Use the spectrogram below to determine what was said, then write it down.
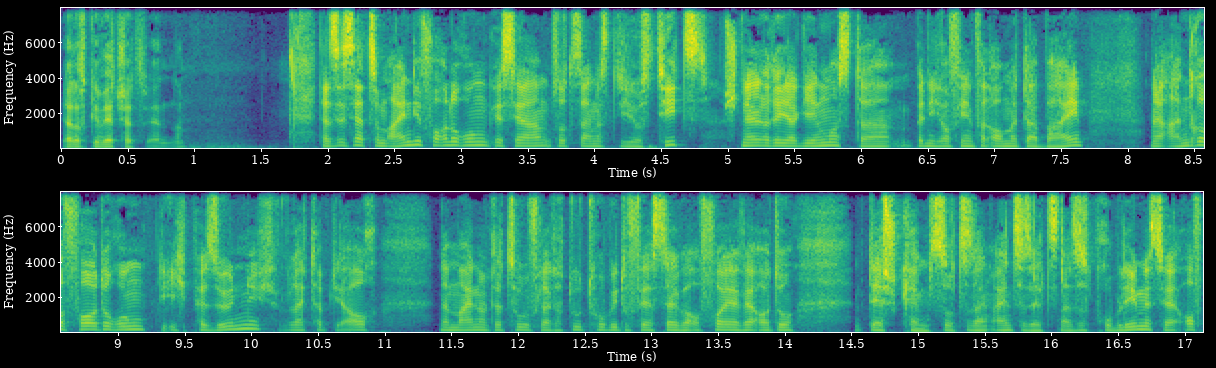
das gewertschätzt werden. Ne? Das ist ja zum einen die Forderung, ist ja sozusagen, dass die Justiz schnell reagieren muss. Da bin ich auf jeden Fall auch mit dabei. Eine andere Forderung, die ich persönlich, vielleicht habt ihr auch eine Meinung dazu, vielleicht auch du, Tobi, du fährst selber auf Feuerwehrauto, Dashcams sozusagen einzusetzen. Also das Problem ist ja oft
